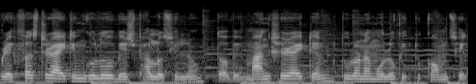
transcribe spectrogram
ব্রেকফাস্টের আইটেমগুলো বেশ ভালো ছিল, তবে মাংসের আইটেম তুলনামূলক একটু কম ছিল।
